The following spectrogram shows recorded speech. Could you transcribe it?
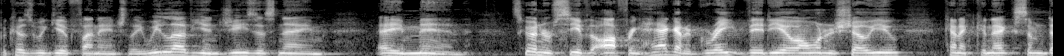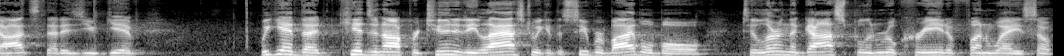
because we give financially. We love you in Jesus' name. Amen. Let's go ahead and receive the offering. Hey, I got a great video I wanted to show you, kind of connect some dots that as you give. We gave the kids an opportunity last week at the Super Bible Bowl to learn the gospel in real creative, fun ways. So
